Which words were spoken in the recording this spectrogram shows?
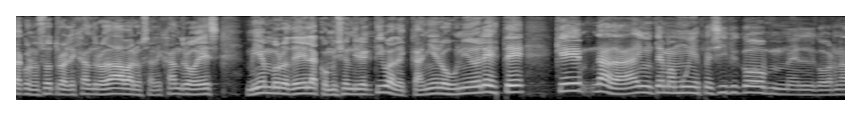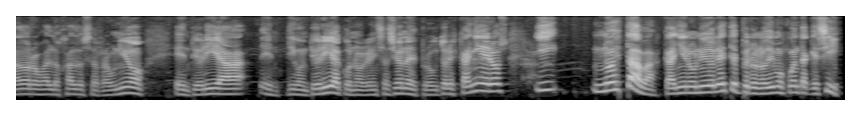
Está con nosotros Alejandro Dávalos. Alejandro es miembro de la comisión directiva de Cañeros Unidos del Este, que nada, hay un tema muy específico. El gobernador Osvaldo Jaldo se reunió, en teoría, digo en teoría, con organizaciones de productores cañeros y no estaba Cañero Unido del Este, pero nos dimos cuenta que sí.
